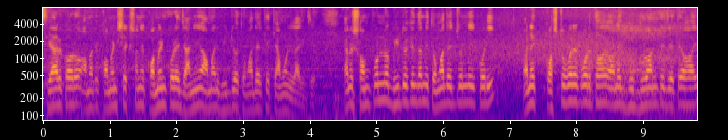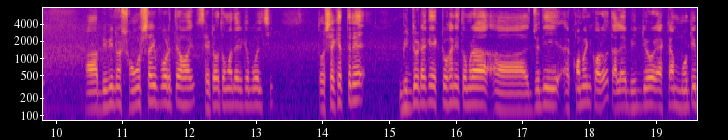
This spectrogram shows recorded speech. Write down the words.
শেয়ার করো, আমাকে কমেন্ট সেকশনে কমেন্ট করে জানিও আমার ভিডিও তোমাদেরকে কেমন লাগছে। কেন সম্পূর্ণ ভিডিও কিন্তু আমি তোমাদের জন্যই করি। অনেক কষ্ট করে করতে হয়, অনেক দূর দূরান্তে যেতে হয় বিভিন্ন সমস্যায় পড়তে হয়, সেটাও তোমাদেরকে বলছি। তো সেক্ষেত্রে ভিডিওটাকে একটুখানি তোমরা যদি কমেন্ট করো, তাহলে ভিডিওর একটা মোটিভ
